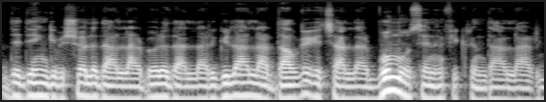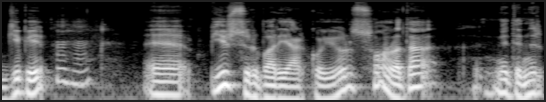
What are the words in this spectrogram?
dediğin gibi şöyle derler, böyle derler, gülerler, dalga geçerler. Bu mu senin fikrin derler gibi. Ee, bir sürü bariyer koyuyoruz. Sonra da ne denir?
